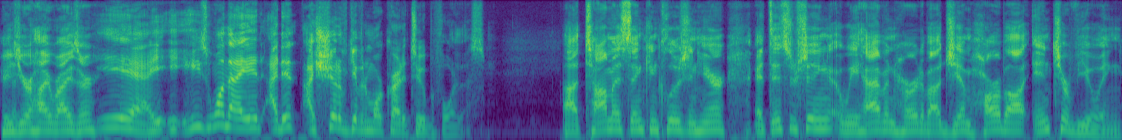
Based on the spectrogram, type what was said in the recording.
He's your high riser. Yeah, he, he's one that I I didn't I should have given more credit to before this. Uh, Thomas, in conclusion here, it's interesting we haven't heard about Jim Harbaugh interviewing.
